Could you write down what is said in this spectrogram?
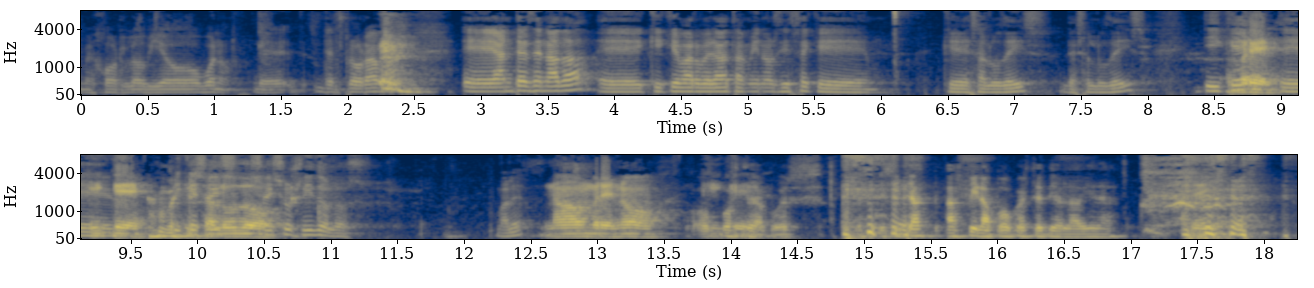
mejor lo vio, bueno, de- del programa. Eh, antes de nada, eh, Quique Barberá también nos dice que, que saludéis, le saludéis. Y que, Hombre, eh, Quique, y que sois, sois sus ídolos. ¿Vale? No, hombre, no. Oh, hostia, pues sí que aspira poco este tío en la vida. Sí.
